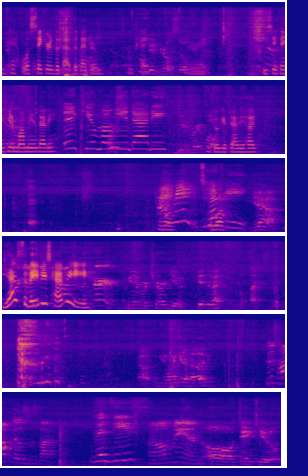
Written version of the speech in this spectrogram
Okay, well, let's take her to the, bed, the bedroom. Okay. Good girl, All You say thank you to mommy and daddy. Thank you, mommy and daddy. You're very You welcome. go give daddy a hug. Okay. It's Well- heavy. Yeah, Yes, the baby's heavy. I'm gonna return you. Get in the back. oh, you want to get a hug? Whose Hot Wheels is that? Lizzie's. Oh man. Oh, thank you.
